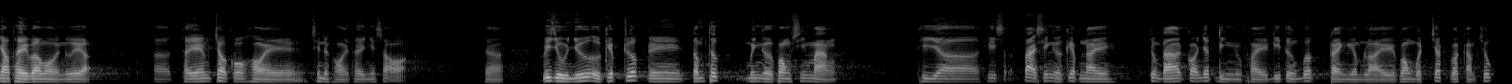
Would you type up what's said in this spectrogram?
chào thầy và mọi người ạ. À, thầy em cho câu hỏi xin được hỏi thầy như sau ạ. À, ví dụ như ở kiếp trước cái tâm thức mình ở vòng sinh mạng thì uh, khi tại sinh ở kiếp này chúng ta có nhất định phải đi từng bước trải nghiệm lại vòng vật chất và cảm xúc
